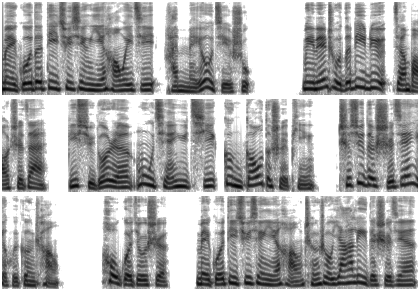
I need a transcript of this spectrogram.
美国的地区性银行危机还没有结束，美联储的利率将保持在比许多人目前预期更高的水平，持续的时间也会更长。后果就是美国地区性银行承受压力的时间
